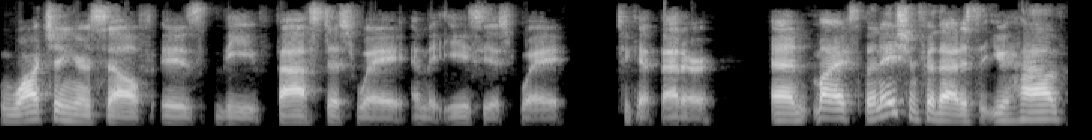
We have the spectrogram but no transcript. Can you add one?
watching yourself is the fastest way and the easiest way to get better. And my explanation for that is that you have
